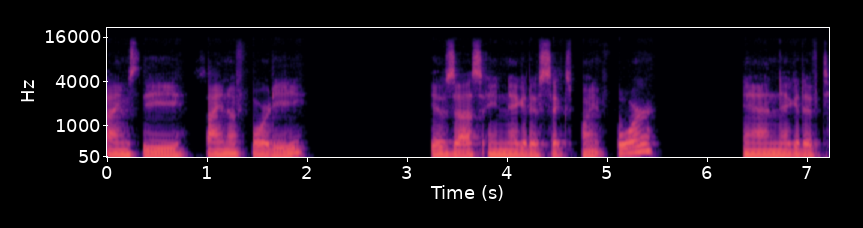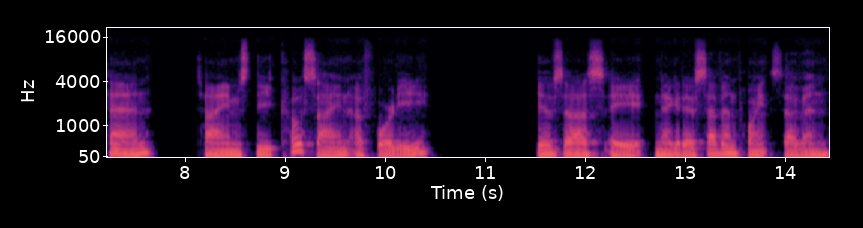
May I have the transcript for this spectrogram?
times the sine of 40 gives us a negative 6.4 and negative 10 times the cosine of 40 gives us a negative 7.7.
